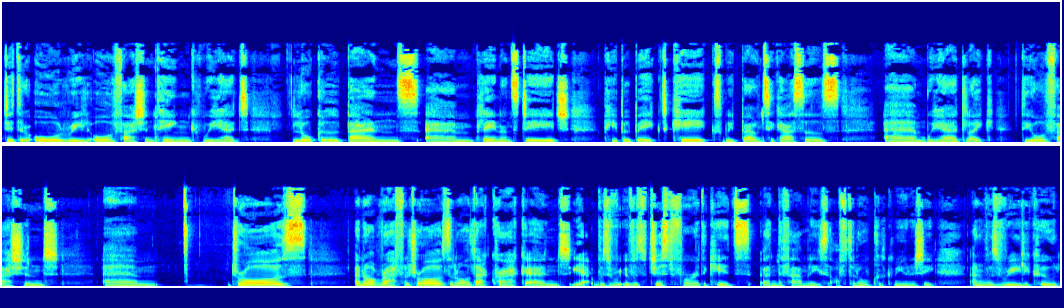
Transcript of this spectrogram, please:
did their old, real old fashioned thing. We had local bands um, playing on stage, people baked cakes, we had bouncy castles, um, we had like the old fashioned um, draws and all raffle draws and all that craic. And yeah, it was it was just for the kids and the families of the local community, and it was really cool.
